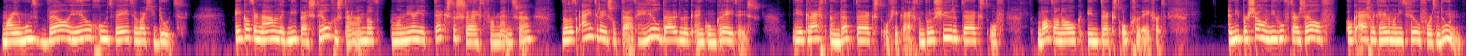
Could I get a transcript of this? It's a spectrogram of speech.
maar je moet wel heel goed weten wat je doet. Ik had er namelijk niet bij stilgestaan dat wanneer je teksten schrijft voor mensen, dat het eindresultaat heel duidelijk en concreet is. Je krijgt een webtekst of je krijgt een brochuretekst of wat dan ook in tekst opgeleverd. En die persoon die hoeft daar zelf ook eigenlijk helemaal niet veel voor te doen.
